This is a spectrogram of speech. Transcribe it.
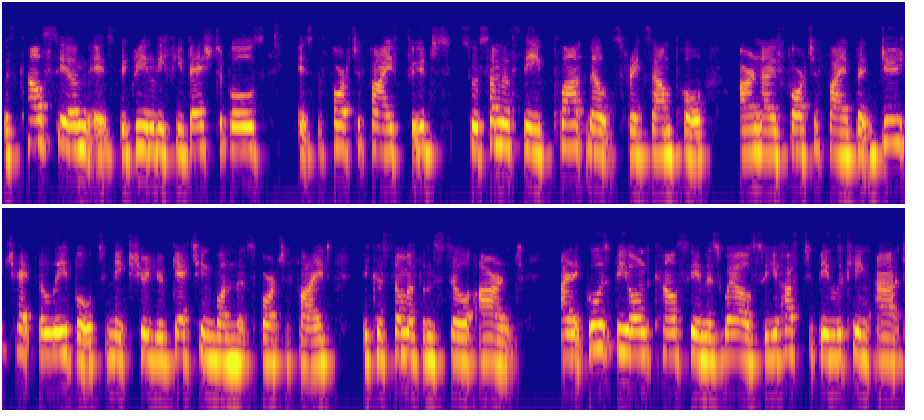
with calcium, it's the green leafy vegetables, it's the fortified foods. So some of the plant milks, for example, are now fortified, but do check the label to make sure you're getting one that's fortified because some of them still aren't. And it goes beyond calcium as well. So you have to be looking at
